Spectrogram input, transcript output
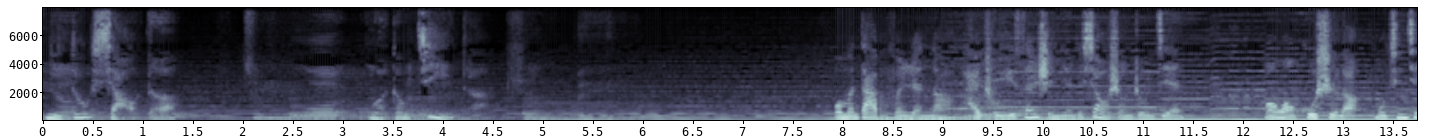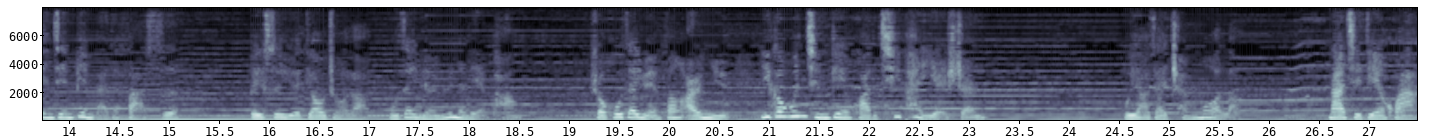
你都晓得，我都记得。我们大部分人呢，还处于三十年的笑声中间，往往忽视了母亲渐渐变白的发丝。被岁月雕琢了不再圆润的脸庞，守候在远方儿女一个温情电话的期盼眼神。不要再沉默了，拿起电话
